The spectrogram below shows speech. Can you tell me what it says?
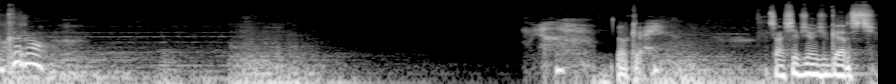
Masakra! Okej. Trzeba się wziąć w garść.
